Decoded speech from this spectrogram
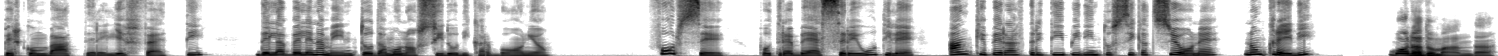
per combattere gli effetti dell'avvelenamento da monossido di carbonio. Forse potrebbe essere utile anche per altri tipi di intossicazione, non credi? Buona domanda.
